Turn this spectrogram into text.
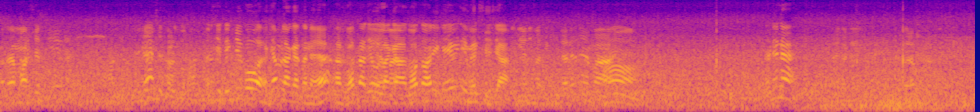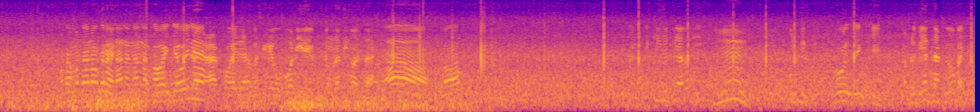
અરે ક્યાં છે કરતો પછી ટીકી કહો કેમ લાગે તને આ જેવું લાગે. આ જોતા હારી કેવી ની મિક્સી છે હા. રેડી ને. મોટા મોટા નો કરાય નાના નાના ખવાઈ જાય હોય ને? કોઈ પછી કે નહીં રહે, નથી મળતા. હા હમ. ફૂલ તીખી. આપણે બે જ નાખ્યું ભાઈ.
